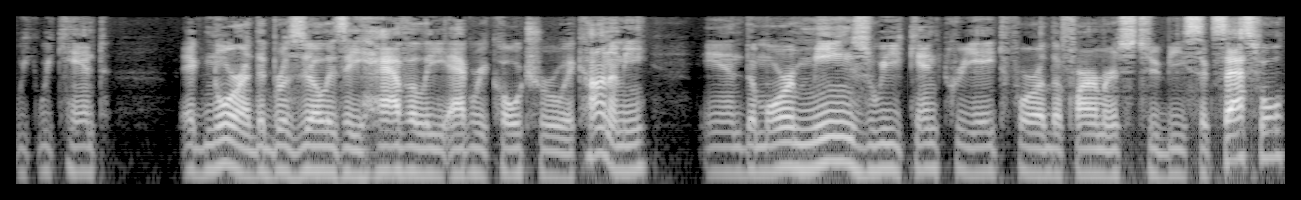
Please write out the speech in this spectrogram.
we, we can't ignore that Brazil is a heavily agricultural economy and the more means we can create for the farmers to be successful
